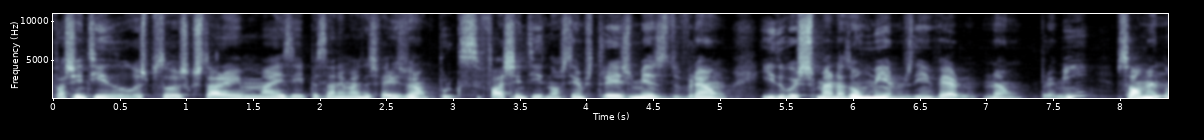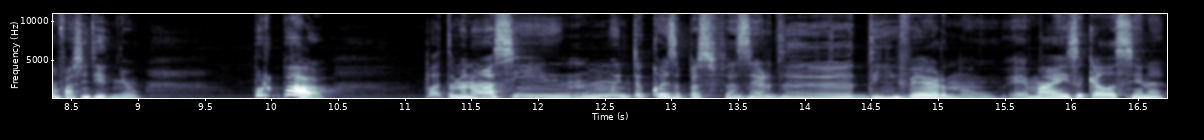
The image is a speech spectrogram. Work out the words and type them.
faz sentido as pessoas gostarem mais e pensarem mais nas férias de verão. Porque se faz sentido nós temos três meses de verão e duas semanas ou menos de inverno, não. Para mim, pessoalmente, não faz sentido nenhum. Porque pá, pá, também não há assim muita coisa para se fazer de, de inverno. É mais aquela cena,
